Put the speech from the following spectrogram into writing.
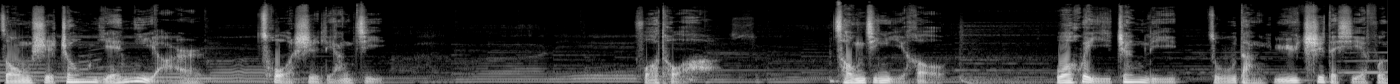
总是忠言逆耳。错失良机，佛陀，从今以后，我会以真理阻挡愚痴的邪风，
